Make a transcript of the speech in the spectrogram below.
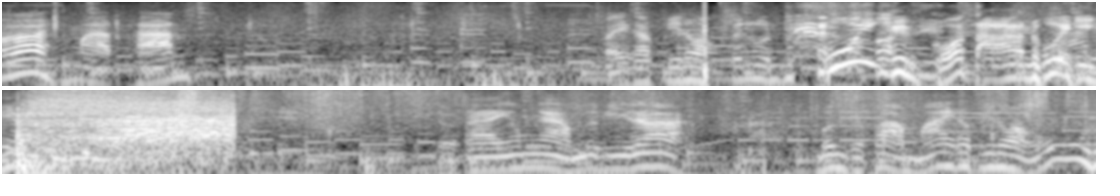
อ้ยมาดฐาน ไปครับพี่น้องไปรุ่นอุ้ยขึ้นขอตาด้วยเดี๋ยวทายงามๆด้วยพี่ล่ะเบิ่งสภาพไม้ครับพี่น้องอุ้ย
